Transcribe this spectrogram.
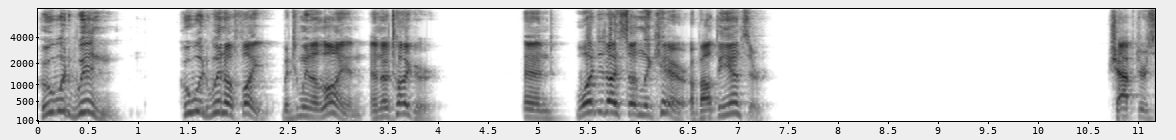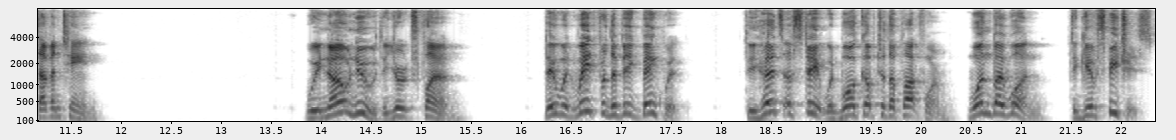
Who would win? Who would win a fight between a lion and a tiger? And why did I suddenly care about the answer? Chapter 17 We now knew the Yeerk's plan. They would wait for the big banquet. The heads of state would walk up to the platform, one by one, to give speeches.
